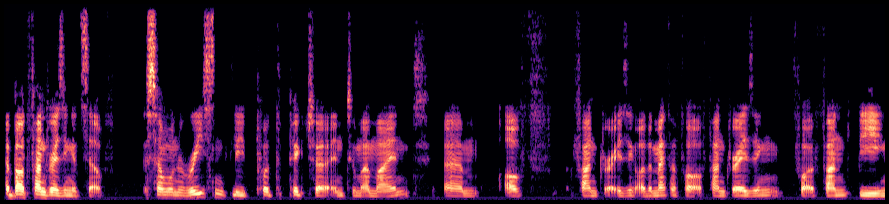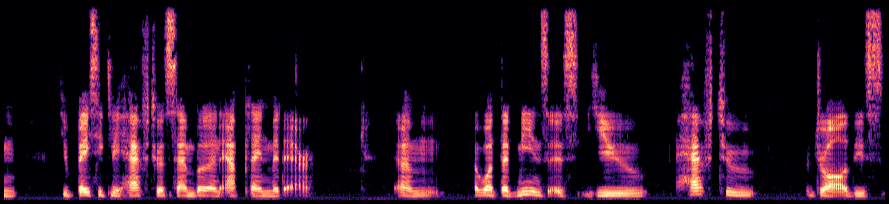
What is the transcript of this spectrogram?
about fundraising itself. Someone recently put the picture into my mind um, of fundraising or the metaphor of fundraising for a fund being you basically have to assemble an airplane midair. Um, what that means is you have to draw these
